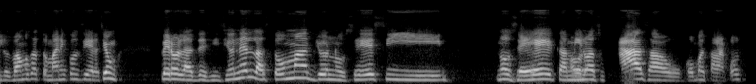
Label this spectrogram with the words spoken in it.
los vamos a tomar en consideración. Pero las decisiones las toma, yo no sé si, no sé, camino Ahora. a su casa o cómo está la cosa.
